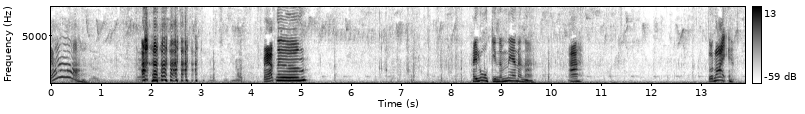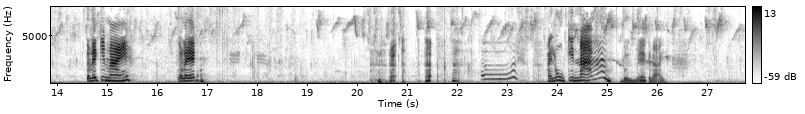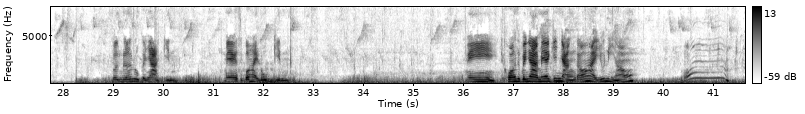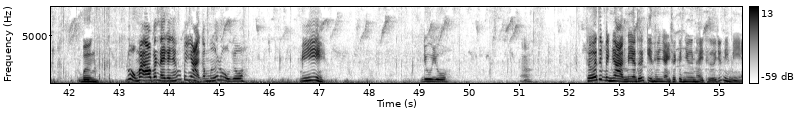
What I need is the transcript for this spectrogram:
ย่าแป๊บหนึ่ง ให้ลูกกินน้ำเนียน่ะนะอะ ตัวน้อย ตัวเล็กกินไหม ตัวเล็ก ให้ลูกกินน้ำเบิ่งแม่ก็ได้ เบิ่งเด้อลูกก็ยากกิน แม่ก็สิบ่ให้ลูกกิน นี่จะควงสิไปย่าแม่กินหยังก็เอาให้อยู่เหนียวเบิ่งลูกมาเอาบันไดกันยังไปย่ากับมือลูกอยู่มีอยู่อยู่เธอที่เป็นย่าแม่เธอกินเห็นอย่างฉันก็ยืนให้เธออยู่นี่แม่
